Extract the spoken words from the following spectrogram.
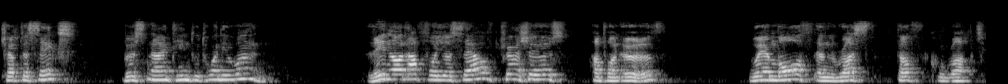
chapter 6, verse 19 to 21. Lay not up for yourself treasures upon earth, where moth and rust doth corrupt,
